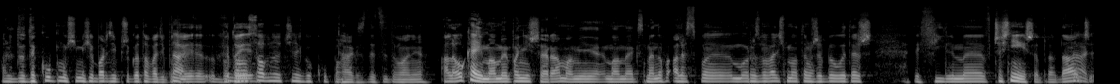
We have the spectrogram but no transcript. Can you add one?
Ale do tych kup musimy się bardziej przygotować, bo Tak, to, bo chyba to jest... osobny odcinek o kupa. Tak, zdecydowanie. Ale okej, mamy Punishera, mamy, mamy X-Menów, ale rozmawialiśmy o tym, że były też filmy wcześniejsze, prawda? Tak. Czy-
